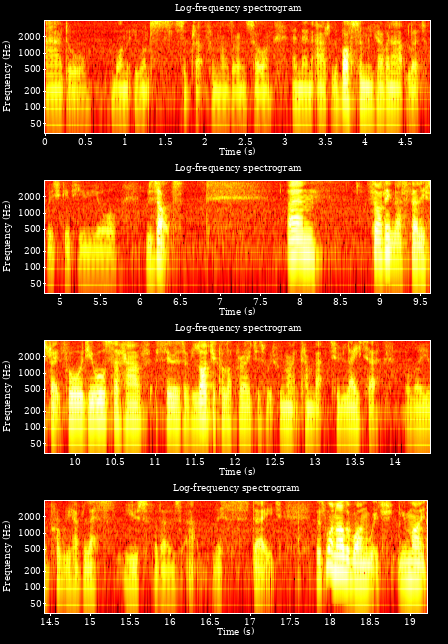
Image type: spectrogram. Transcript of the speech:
add or one that you want to subtract from another and so on and then out of the bottom you have an outlet which gives you your result um, so I think that's fairly straightforward. You also have a series of logical operators which we might come back to later although you'll probably have less use for those at this stage. There's one other one which you might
